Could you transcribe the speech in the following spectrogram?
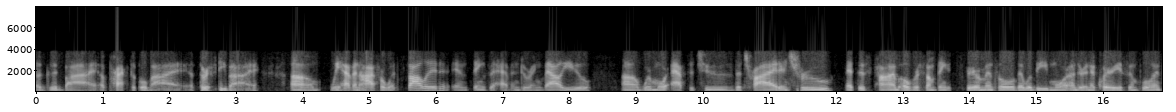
A good buy, a practical buy, a thrifty buy. Um, we have an eye for what's solid and things that have enduring value. Uh, we're more apt to choose the tried and true at this time over something experimental that would be more under an Aquarius influence.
